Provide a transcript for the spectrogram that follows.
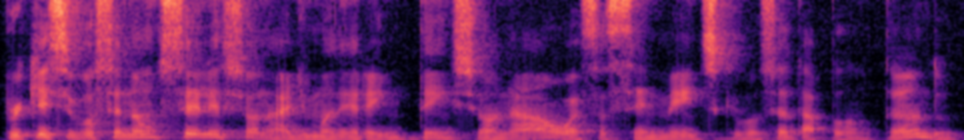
Porque se você não selecionar de maneira intencional essas sementes que você está plantando,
